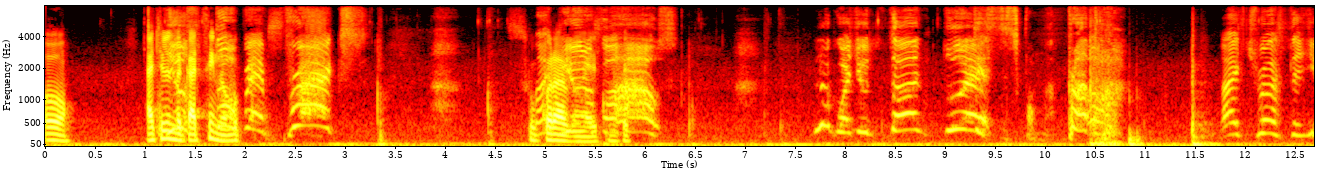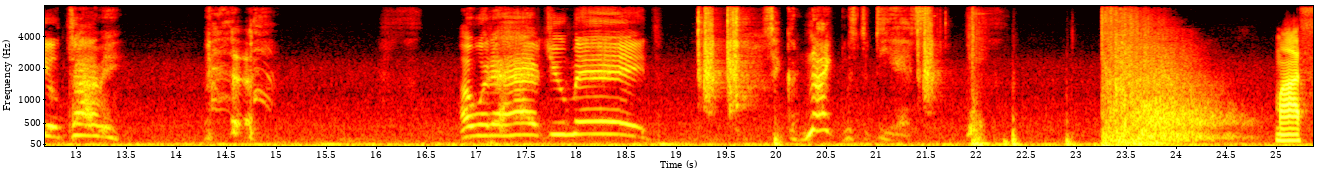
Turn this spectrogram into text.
oh actually இந்த கட் சீன் ரொம்ப Stupid pricks! சூப்பரா My இருக்கும் beautiful guys house! Look what you done to it! This is for my brother! I trusted you, Tommy. I would have had you made. Say goodnight, Mr. Diaz. Mass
